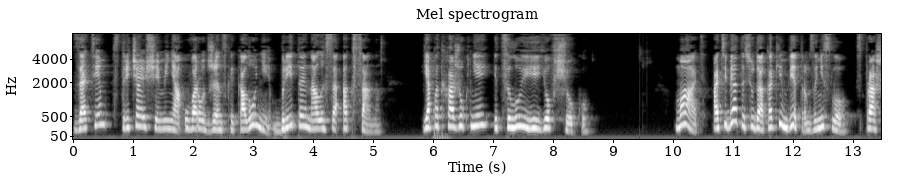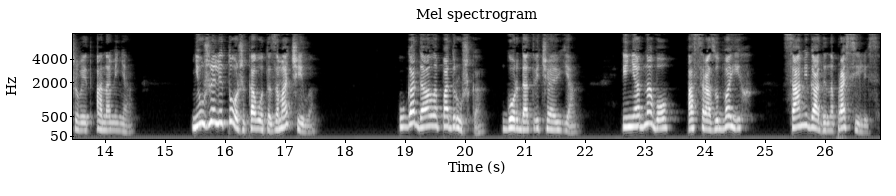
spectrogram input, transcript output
Затем встречающая меня у ворот женской колонии бритая на лысо Оксана. Я подхожу к ней и целую ее в щеку. «Мать, а тебя-то сюда каким ветром занесло?» – спрашивает она меня. Неужели тоже кого-то замочила?» «Угадала, подружка», — гордо отвечаю я. «И не одного, а сразу двоих. Сами гады напросились».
